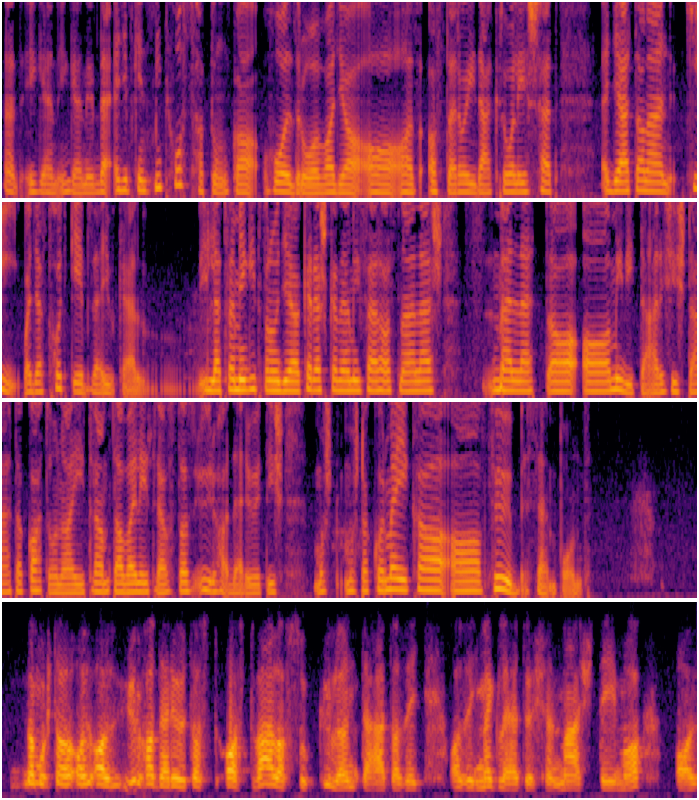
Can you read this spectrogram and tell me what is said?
Hát igen, igen, de egyébként mit hozhatunk a holdról, vagy a, a, az aszteroidákról, és hát egyáltalán ki, vagy ezt hogy képzeljük el? Illetve még itt van ugye a kereskedelmi felhasználás mellett a, a militáris is, tehát a katonai. Trump tavaly létrehozta az űrhaderőt is. Most, most akkor melyik a, a főbb szempont? Na most a, a, az űrhaderőt azt, azt válasszuk külön, tehát az egy, az egy meglehetősen más téma az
